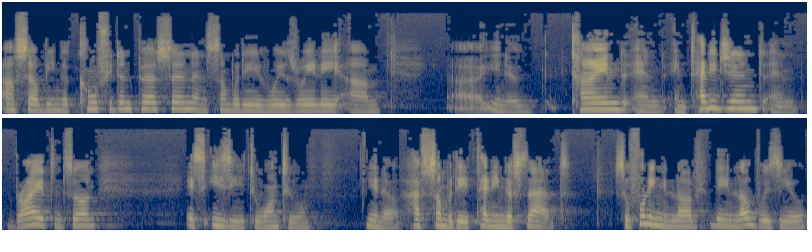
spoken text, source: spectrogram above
ourselves being a confident person and somebody who is really, um, uh, you know, kind and intelligent and bright and so on. It's easy to want to, you know, have somebody telling us that. So falling in love, being in love with you,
